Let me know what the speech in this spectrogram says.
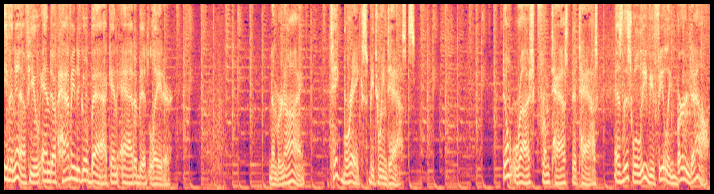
even if you end up having to go back and add a bit later. Number 9. Take breaks between tasks. Don't rush from task to task, as this will leave you feeling burned out.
